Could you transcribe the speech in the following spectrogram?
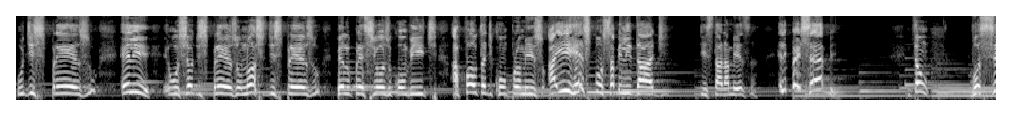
o desprezo, ele, o seu desprezo, o nosso desprezo pelo precioso convite, a falta de compromisso, a irresponsabilidade de estar à mesa. Ele percebe. Então, você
